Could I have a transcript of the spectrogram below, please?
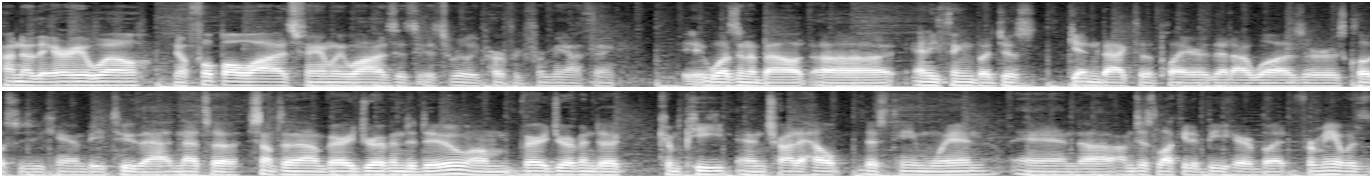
I know the area well. You know, football-wise, family-wise, it's, it's really perfect for me, I think. It wasn't about uh, anything but just getting back to the player that I was or as close as you can be to that. And that's a, something that I'm very driven to do. I'm very driven to compete and try to help this team win. And uh, I'm just lucky to be here. But for me, it was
